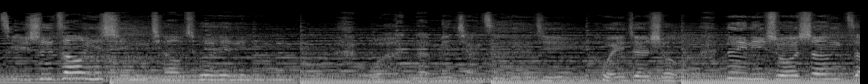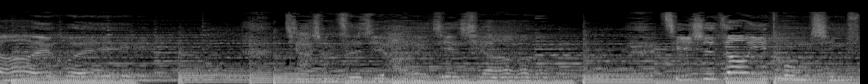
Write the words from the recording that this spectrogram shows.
其实早已心憔悴。我很难勉强自己挥着手对你说声再会，假装自己还坚强，其实早已痛心扉。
